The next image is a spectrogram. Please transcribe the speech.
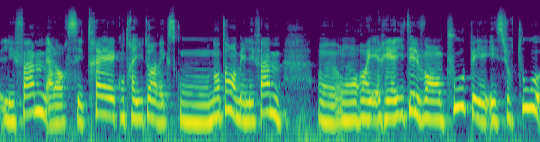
les femmes, alors c'est très contradictoire avec ce qu'on entend, mais les femmes euh, ont en réalité le vent en poupe et, surtout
